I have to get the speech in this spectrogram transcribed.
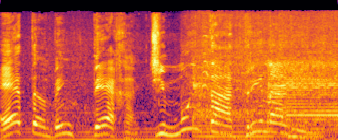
é também terra de muita adrenalina.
